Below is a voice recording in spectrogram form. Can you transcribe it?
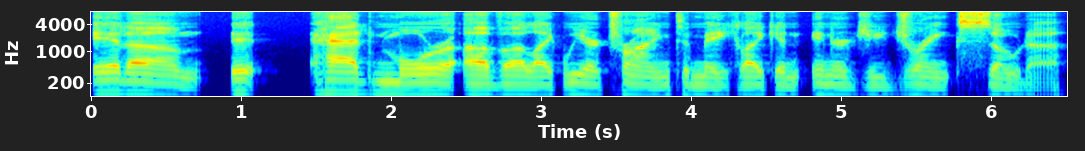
it um it had more of a like we are trying to make like an energy drink soda.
